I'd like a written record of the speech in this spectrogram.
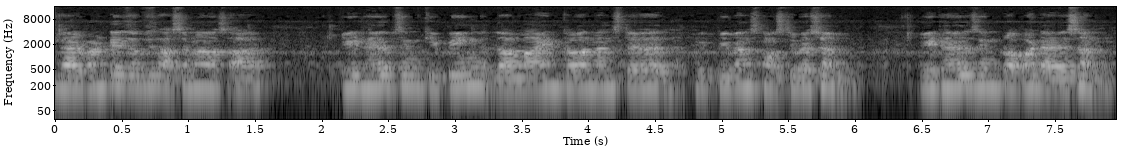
The advantage of these asanas are it helps in keeping the mind calm and stable. It prevents constipation. It helps in proper digestion.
